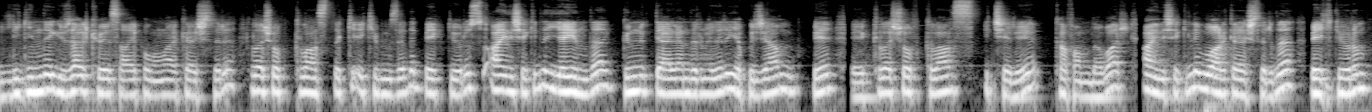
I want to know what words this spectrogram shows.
liginde güzel köye sahip olan arkadaşları Clash of Clans'taki ekibimize de bekliyoruz. Aynı şekilde yayında günlük değerlendirmeleri yapacağım bir e, Clash of Clans içeriği kafamda var. Aynı şekilde bu arkadaşları da bekliyorum.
